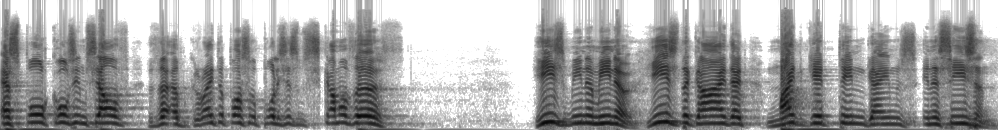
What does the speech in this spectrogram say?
as Paul calls himself, the great apostle Paul, he says, scum of the earth. He's Minamino. He's the guy that might get 10 games in a season.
